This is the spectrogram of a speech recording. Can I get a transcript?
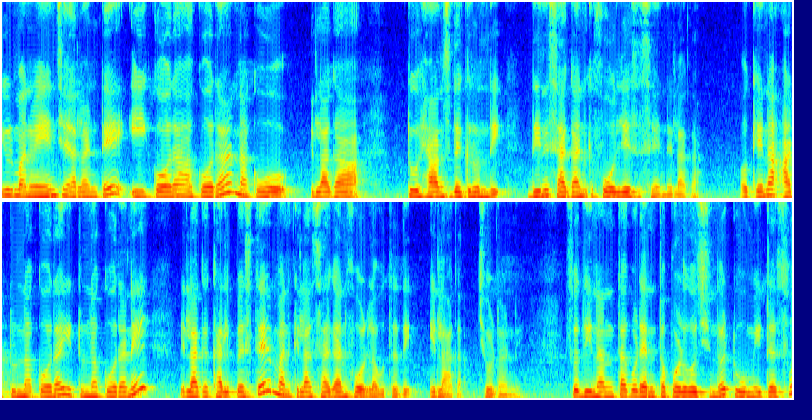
ఇప్పుడు మనం ఏం చేయాలంటే ఈ కూర ఆ కూర నాకు ఇలాగా టూ హ్యాండ్స్ దగ్గర ఉంది. దీన్ని సగానికి ఫోల్డ్ చేసేసేయండి ఇలాగా. ఓకేనా? అటున్న కూర ఇటున్న కూరని ఇలాగ కలిపేస్తే మనకి ఇలా సగాన్ని ఫోల్డ్ అవుతుంది. ఇలాగా చూడండి. సో దీని అంతా కూడా ఎంత పొడుగు వచ్చిందో టూ మీటర్స్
